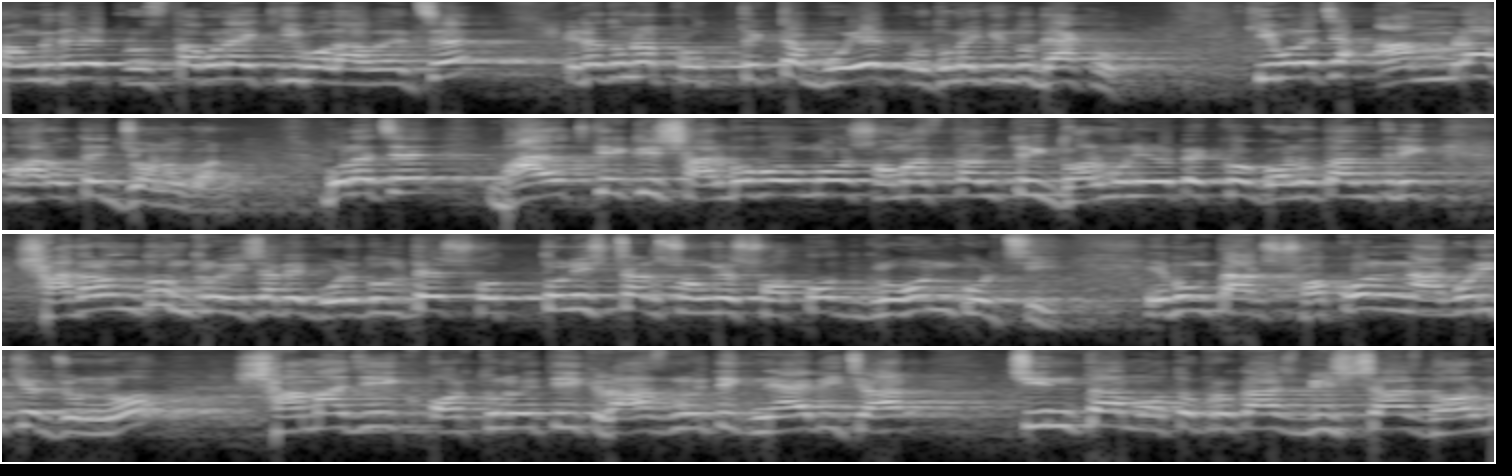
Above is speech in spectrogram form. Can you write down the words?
সংবিধানের প্রস্তাবনায় কি বলা হয়েছে? এটা তোমরা প্রত্যেকটা বইয়ের প্রথমে কিন্তু দেখো। কি বলেছে? আমরা ভারতের জনগণ। বলেছে, ভারতকে একটি সার্বভৌম, সমাজতান্ত্রিক, ধর্মনিরপেক্ষ, গণতান্ত্রিক, সাধারণতন্ত্র হিসাবে গড়ে তুলতে সত্যনিষ্ঠার সঙ্গে শপথ গ্রহণ করছি এবং তার সকল নাগরিকের জন্য সামাজিক, অর্থনৈতিক, রাজনৈতিক ন্যায় বিচার চিন্তা, মতপ্রকাশ, বিশ্বাস, ধর্ম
